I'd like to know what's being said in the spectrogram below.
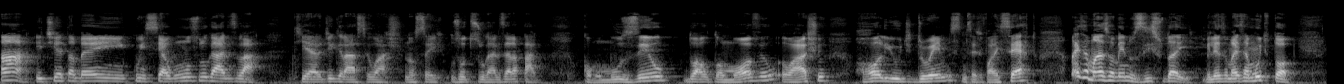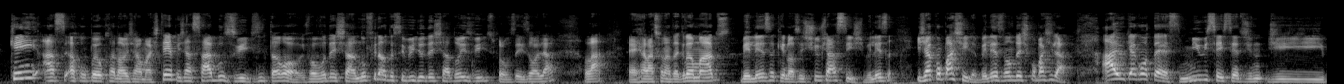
Ah, e tinha também, conheci alguns lugares lá, que era de graça, eu acho, não sei, os outros lugares era pago. Como Museu do Automóvel, eu acho, Hollywood Dreams, não sei se eu falei certo, mas é mais ou menos isso daí, beleza? Mas é muito top. Quem acompanha o canal já há mais tempo já sabe os vídeos. Então, ó, eu vou deixar no final desse vídeo eu deixar dois vídeos para vocês olhar lá, é, relacionado a gramados, beleza? Quem não assistiu já assiste, beleza? E já compartilha, beleza? Não deixa de compartilhar. Aí o que acontece? 1.600 de, de,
